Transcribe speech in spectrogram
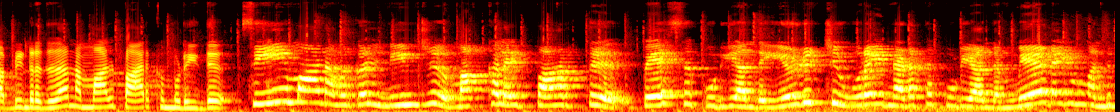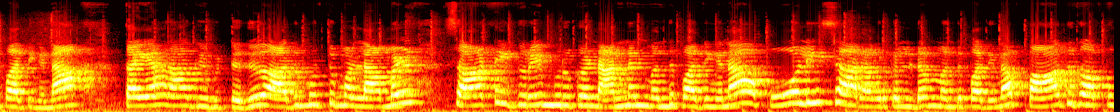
அப்படின்றது தான் நம்மால் பார்க்க முடியுது. சீமானவர்கள் நின்று மக்களை பார்த்து பேசக்கூடிய அந்த எழுச்சி உரை நடத்தக்கூடிய அந்த மேடையும் வந்து பார்த்திங்கன்னா தயாராகிவிட்டது. அது மட்டுமல்லாமல் சாட்டை துரைமுருகன் அண்ணன் வந்து பார்த்தீங்கன்னா போலீசார் அவர்களிடம் வந்து பார்த்தீங்கன்னா பாதுகாப்பு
